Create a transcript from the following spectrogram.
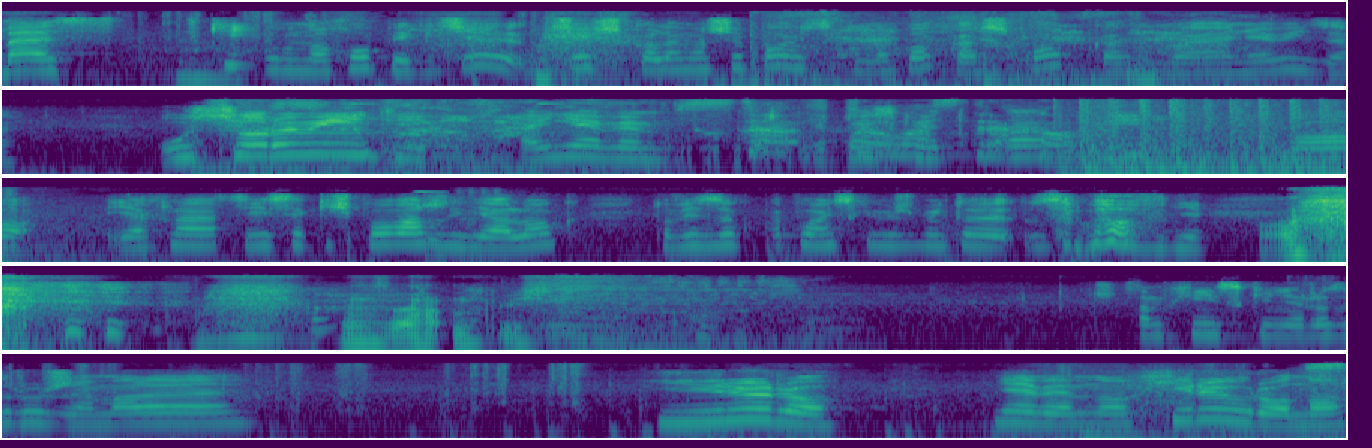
Bez kitu, no chłopie, gdzie, gdzie w szkole masz japoński? No pokaż, pokaż, bo ja nie widzę. Usurminti! Ej, nie wiem, japoński trafi, bo jak nawet jest jakiś poważny dialog, to w języku japońskim brzmi to zabawnie. Zarąbiście. Czy tam chiński nie rozróżniam, ale... Hiruro! Nie wiem, no, Hiruro, no.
